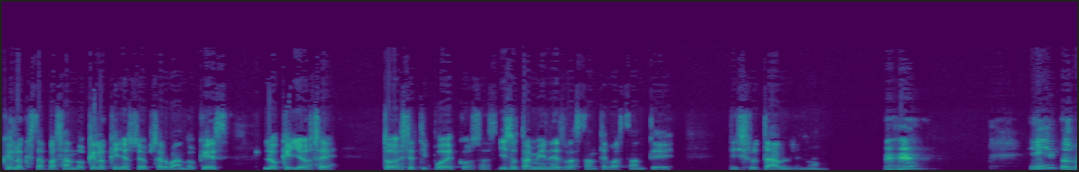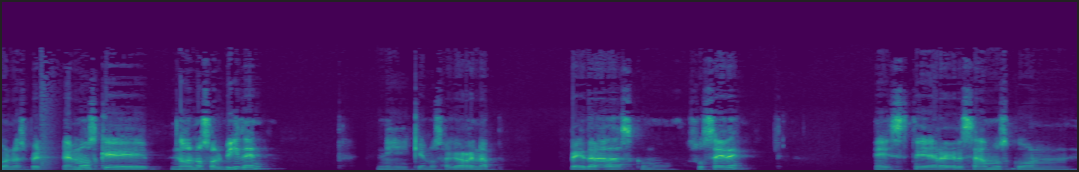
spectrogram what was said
¿qué es lo que está pasando? ¿Qué es lo que yo estoy observando? ¿Qué es lo que yo sé? Todo este tipo de cosas. Y eso también es bastante, bastante disfrutable, ¿no? Y pues bueno, esperemos que no nos olviden ni que nos agarren a pedradas, como sucede. Este, regresamos con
